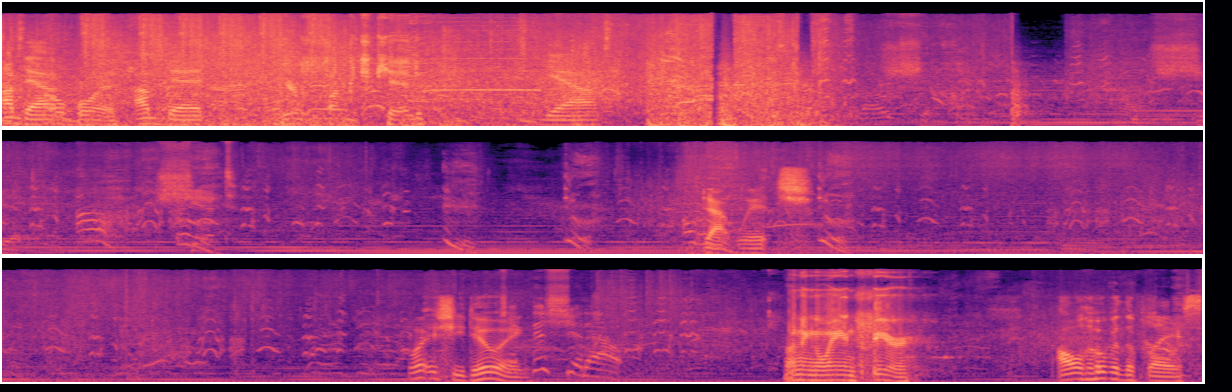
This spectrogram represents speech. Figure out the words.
I'm down. Oh boy. I'm dead. You're fucked, kid. Yeah. Oh shit. Oh shit. Shit. That witch. What is she doing? Check this shit out. Running away in fear. All over the place.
